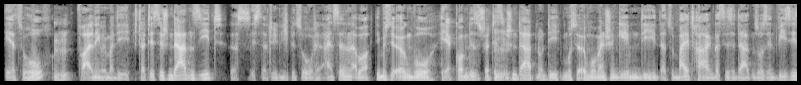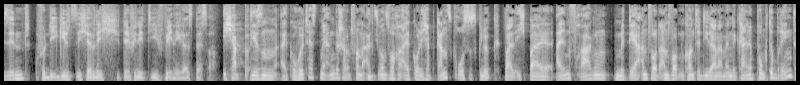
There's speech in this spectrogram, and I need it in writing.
eher zu hoch. Mhm. Vor allen Dingen, wenn man die statistischen Daten sieht. Das ist natürlich nicht bezogen auf den Einzelnen, aber die müssen ja irgendwo herkommen, diese statistischen mhm. Daten. Und die muss ja irgendwo Menschen geben, die dazu beitragen, dass diese Daten so sind, wie sie sind. Für die gilt sicherlich definitiv weniger ist besser. Ich habe diesen Alkoholtest mir angeschaut von der Aktionswoche Alkohol. Ich habe ganz großes Glück, weil ich bei allen Fragen Fragen mit der Antwort antworten konnte, die dann am Ende keine Punkte bringt.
